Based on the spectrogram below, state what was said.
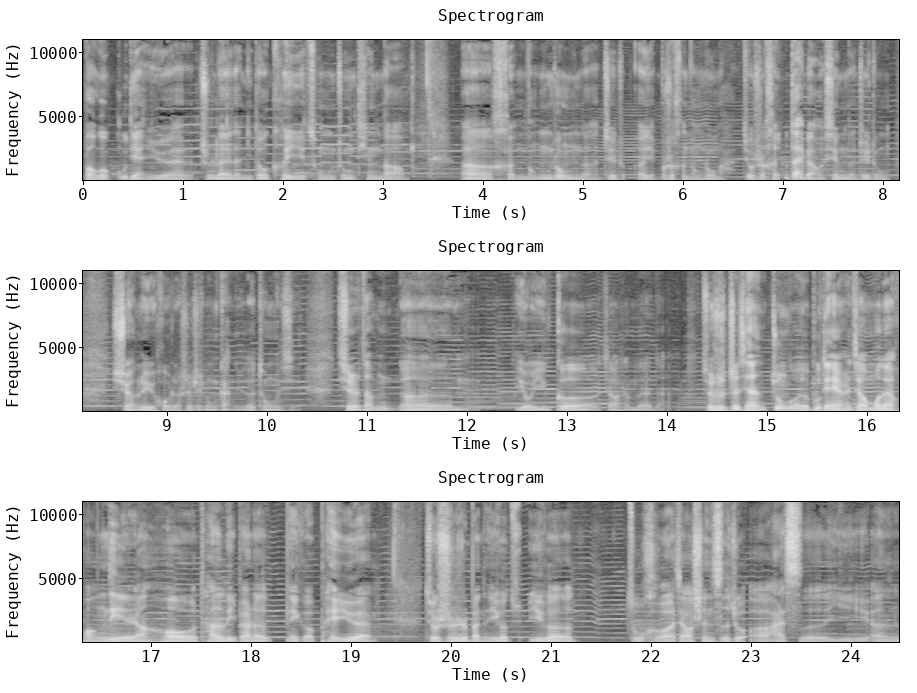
包括古典乐之类的，你都可以从中听到，呃，很浓重的这种，呃，也不是很浓重吧，就是很有代表性的这种旋律或者是这种感觉的东西。其实咱们呃有一个叫什么来着，就是之前中国有部电影叫《末代皇帝》，然后它里边的那个配乐就是日本的一个一个。组合叫神思者 S E N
